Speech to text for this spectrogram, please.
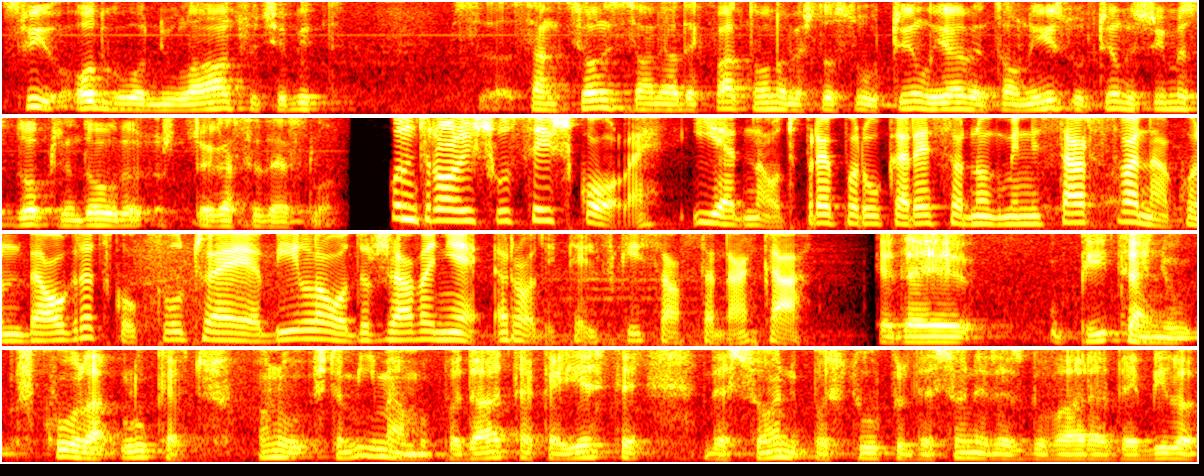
svi odgovorni u lancu će biti sankcionisani adekvatno onome što su učinili i eventualno nisu učinili što ime su doprinu do ovoga čega se desilo. Kontrolišu se i škole. Jedna od preporuka Resornog ministarstva nakon Beogradskog slučaja je bila održavanje roditeljskih sastanaka. Kada je u pitanju škola u Lukavcu, ono što mi imamo podataka jeste da su oni postupili, da su oni razgovarali, da je bilo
